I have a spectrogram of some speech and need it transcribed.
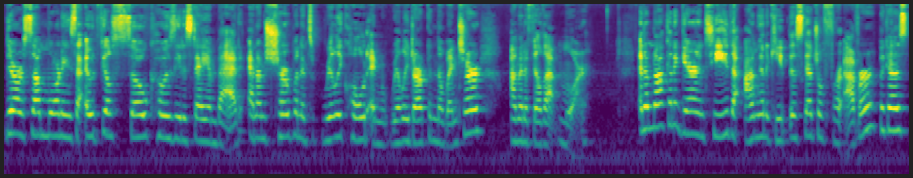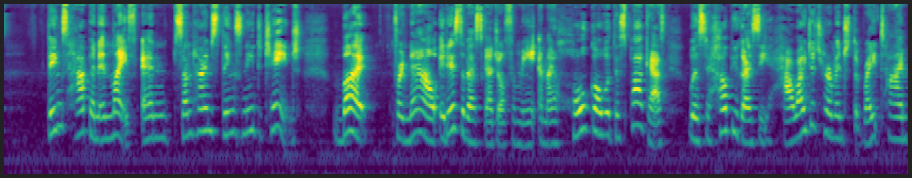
There are some mornings that it would feel so cozy to stay in bed, and I'm sure when it's really cold and really dark in the winter, I'm gonna feel that more. And I'm not gonna guarantee that I'm gonna keep this schedule forever because things happen in life and sometimes things need to change. But for now, it is the best schedule for me, and my whole goal with this podcast was to help you guys see how I determined the right time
